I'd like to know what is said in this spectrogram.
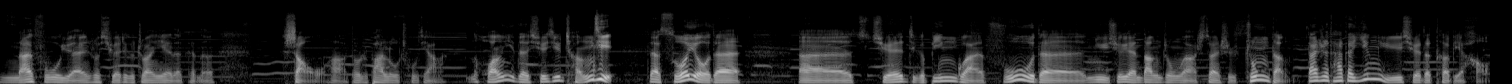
男服务员说学这个专业的可能少啊，都是半路出家。那黄奕的学习成绩在所有的呃学这个宾馆服务的女学员当中啊，算是中等。但是她的英语学的特别好，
